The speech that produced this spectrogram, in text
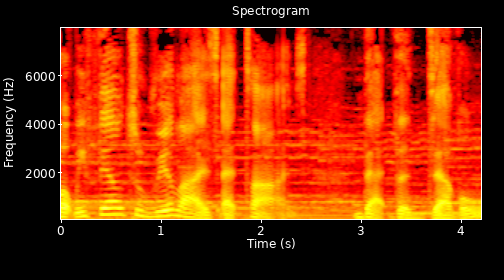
But we fail to realize at times that the devil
